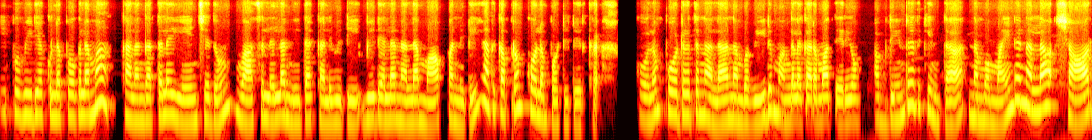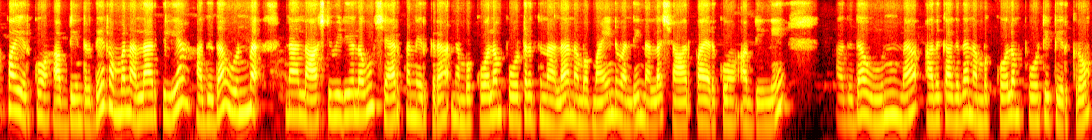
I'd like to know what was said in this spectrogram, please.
இப்போ வீடியோக்குள்ள போகலாமா? கலங்கத்தில் ஏஞ்சதும் வாசல் எல்லாம் நீட்டாக கழுவிட்டு வீடெல்லாம் நல்லா மாப் பண்ணிட்டு அதுக்கப்புறம் கோலம் போட்டுட்டு இருக்கிறேன் கோலம் போடுறதுனால நம்ம வீடு மங்களகரமா தெரியும். அப்படின்றதுக்கிந்த நம்ம மைண்ட் நல்லா ஷார்ப்பா இருக்கும் அப்படின்றதே ரொம்ப நல்லா இருக்கு இல்லையா? அதுதான் உண்மை. நான் லாஸ்ட் வீடியோலவும் ஷேர் பண்ணிருக்கிறேன் நம்ம கோலம் போடுறதுனால நம்ம மைண்ட் வந்து நல்லா ஷார்ப்பா இருக்கும் அப்படின்னு. அதுதான் உண்மை. அதுக்காக தான் நம்ம கோலம் போட்டுட்டு இருக்கிறோம்.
